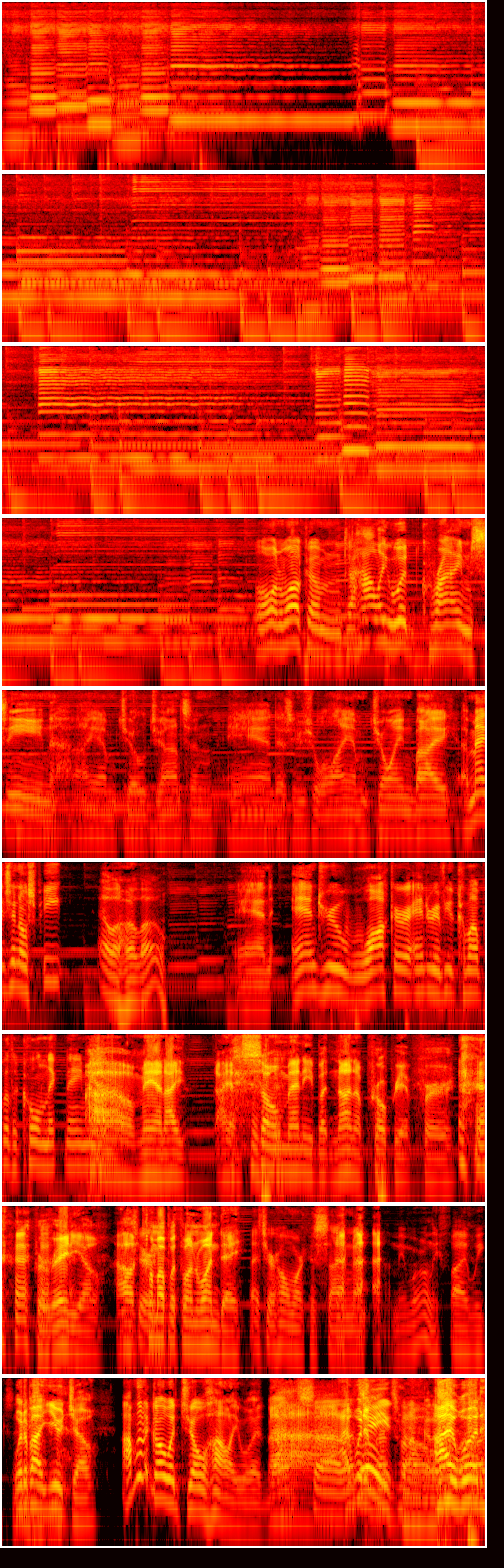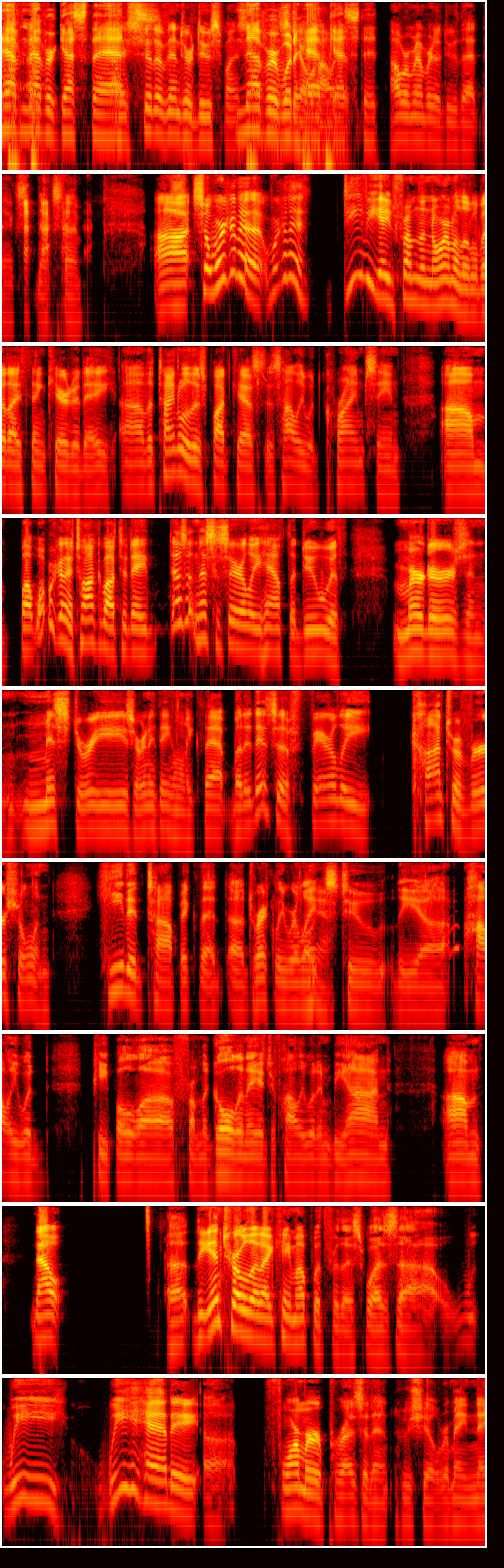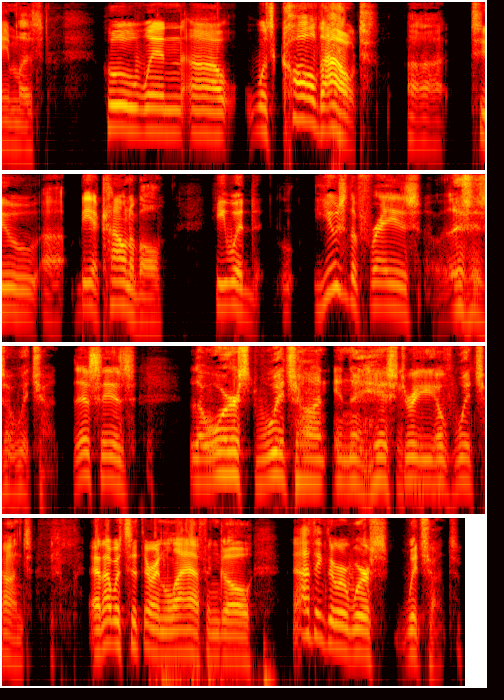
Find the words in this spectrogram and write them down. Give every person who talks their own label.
Speaker 1: Hello and welcome to Hollywood Crime Scene. I am Joe Johnson, and as usual, I am joined by Imaginos Pete
Speaker 2: Hello, hello.
Speaker 1: and Andrew Walker. Andrew, have you come up with a cool nickname yet?
Speaker 3: Oh man, I I have so many, but none appropriate for for radio. I'll
Speaker 1: Sure.
Speaker 3: come up with one one day.
Speaker 1: That's your homework assignment.
Speaker 2: I mean, we're only five weeks.
Speaker 3: What
Speaker 2: in.
Speaker 3: about you, Joe?
Speaker 1: I'm going to go with Joe Hollywood. That's, uh,
Speaker 3: Ah, I would've-
Speaker 1: that's what I'm gonna.
Speaker 3: I would have never guessed that.
Speaker 1: I should have introduced myself.
Speaker 3: Never would
Speaker 1: Joe
Speaker 3: have
Speaker 1: Hollywood.
Speaker 3: guessed it.
Speaker 1: I'll remember to do that next next time. Uh, so we're gonna we're gonna deviate from the norm a little bit, I think, here today. Uh, the title of this podcast is Hollywood Crime Scene, um, but what we're going to talk about today doesn't necessarily have to do with murders and mysteries or anything like that, but it is a fairly controversial and heated topic that uh, directly relates to the uh, Hollywood people uh, from the golden age of Hollywood and beyond. Um, now, uh, the intro that I came up with for this was uh, we we had a uh, former president who shall remain nameless, who when uh, was called out uh, to be accountable, he would use the phrase, "This is a witch hunt. This is the worst witch hunt in the history of witch hunts." And I would sit there and laugh and go, "I think there were worse witch hunts."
